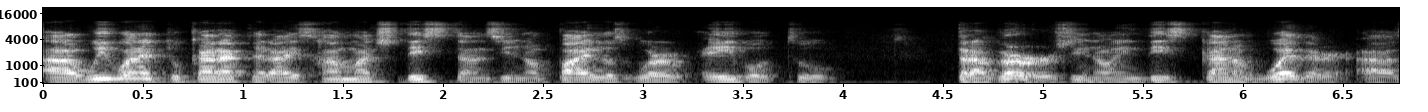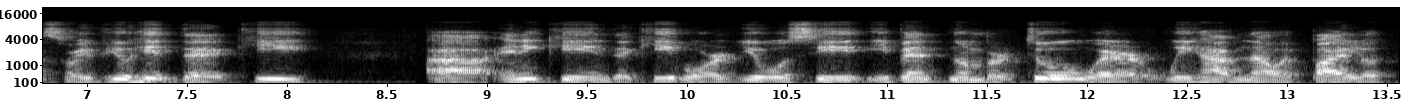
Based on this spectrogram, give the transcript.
uh, we wanted to characterize how much distance, you know, pilots were able to traverse, you know, in this kind of weather. Uh, so if you hit the key, uh, any key in the keyboard, you will see event number two, where we have now a pilot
